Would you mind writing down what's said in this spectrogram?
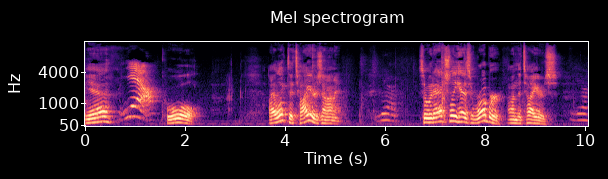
Yeah, Yeah? Cool. I like the tires on it. Yeah. So it actually has rubber on the tires. Yeah.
